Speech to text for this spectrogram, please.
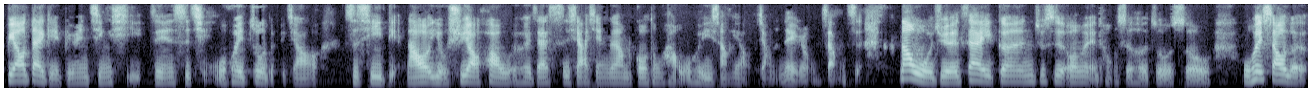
不要带给别人惊喜这件事情，我会做的比较仔细一点。然后有需要的话，我也会在私下先跟他们沟通好我会议上要讲的内容这样子。那我觉得在跟就是欧美同事合作的时候，我会稍的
